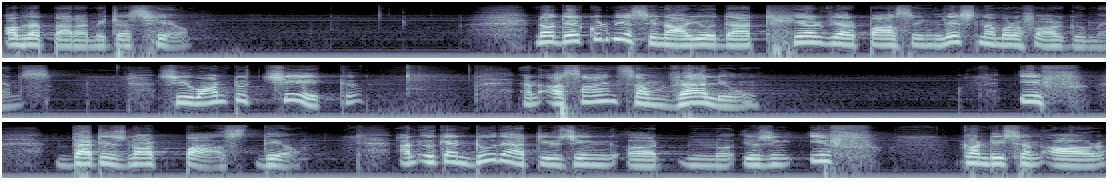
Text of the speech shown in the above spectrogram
of the parameters here. Now there could be a scenario that here we are passing less number of arguments. So you want to check and assign some value if that is not passed there. And you can do that using uh, using if condition or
